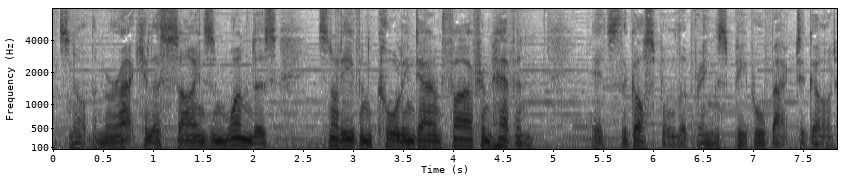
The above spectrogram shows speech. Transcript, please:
it's not the miraculous signs and wonders, it's not even calling down fire from heaven. It's the gospel that brings people back to God.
